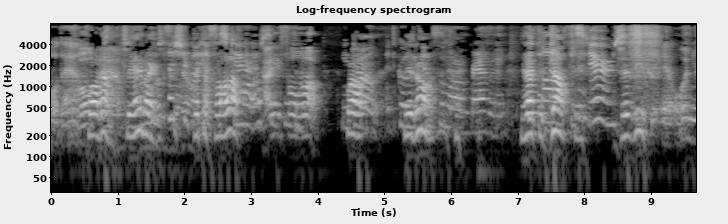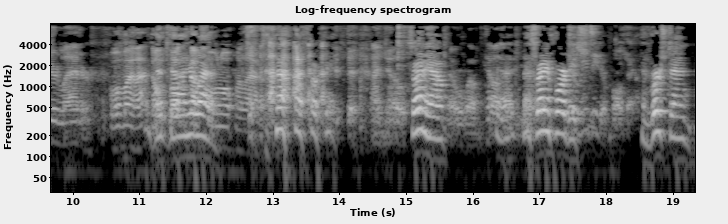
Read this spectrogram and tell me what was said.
Fall down. Fall Fall down. down. See, anybody Especially could when pick fall up. How do you fall up? You Well, don't. It goes you don't. against the law of gravity. You have to jump. up the See, stairs. it's easy. Yeah, on your ladder. On my ladder. Don't get talk on your about ladder. falling off my ladder. okay. I know. So anyhow, So, I'm telling Yeah, you, that's you very important. It's easy to fall down. in verse 10,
